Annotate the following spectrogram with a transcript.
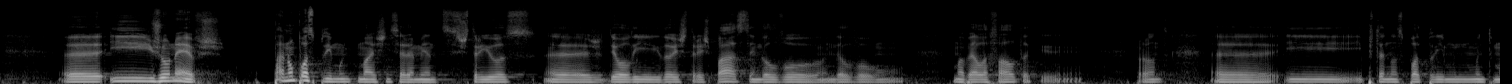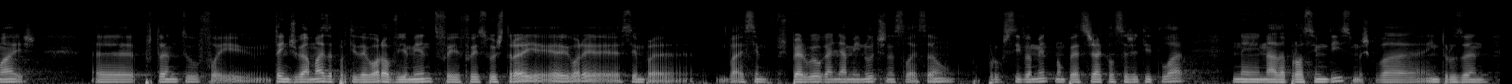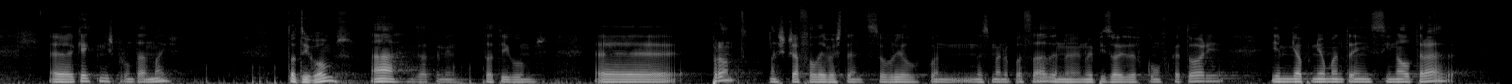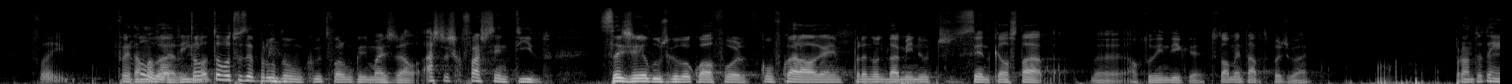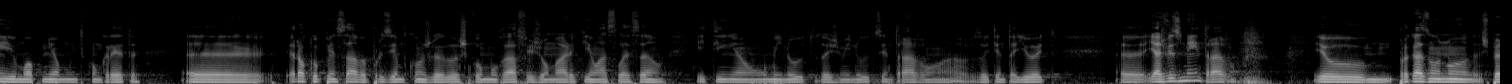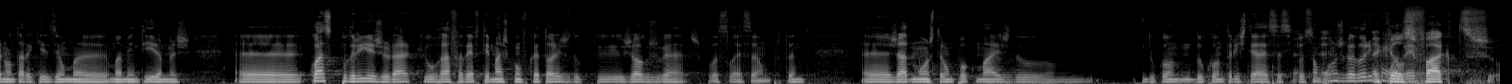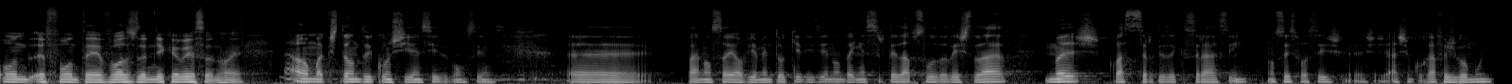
Uh, e João Neves, Pá, não posso pedir muito mais, sinceramente. Estreou-se, uh, deu ali dois, três passos, ainda levou, ainda levou um, uma bela falta. Que, pronto. E, e, portanto não se pode pedir muito, mais. Uh, portanto, foi, tem de jogar mais a partir de agora, obviamente. Foi, foi a sua estreia. Agora é sempre, vai sempre, espero eu, ganhar minutos na seleção, progressivamente. Não peço já que ele seja titular, nem nada próximo disso, mas que vá intrusando. O que é que tinhas perguntado mais? Totti Gomes? Ah, exatamente, Totti Gomes. Uh, pronto, acho que já falei bastante sobre ele quando, na semana passada, no, no, episódio da convocatória, e a minha opinião mantém-se inalterada. Foi, foi dar uma voltinha. Então, então vou-te fazer a pergunta de forma um bocadinho mais geral. Achas que faz sentido, seja ele o jogador qual for, de convocar alguém para não lhe dar minutos, sendo que ele está, uh, ao que tudo indica, totalmente apto para jogar? Pronto, eu tenho aí uma opinião muito concreta. Uh, era o que eu pensava, por exemplo, com jogadores como o Rafa e João Mário que iam à seleção e tinham um minuto, dois minutos, entravam aos 88 uh, e às vezes nem entravam. Eu, por acaso, não, não- espero não estar aqui a dizer uma, uma mentira, mas uh, quase que poderia jurar que o Rafa deve ter mais convocatórias do que jogos jogados pela seleção. Portanto, uh, já demonstra um pouco mais do, do, do quão triste é essa situação para um jogador e para um Aqueles adepto. factos onde a fonte é vozes da minha cabeça, não é? Não, é uma questão de consciência e de bom senso. Uh, pá, não sei, obviamente estou aqui a dizer, não tenho a certeza absoluta deste dado, mas quase certeza que será assim. Não sei se vocês acham que o Rafa jogou muito.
